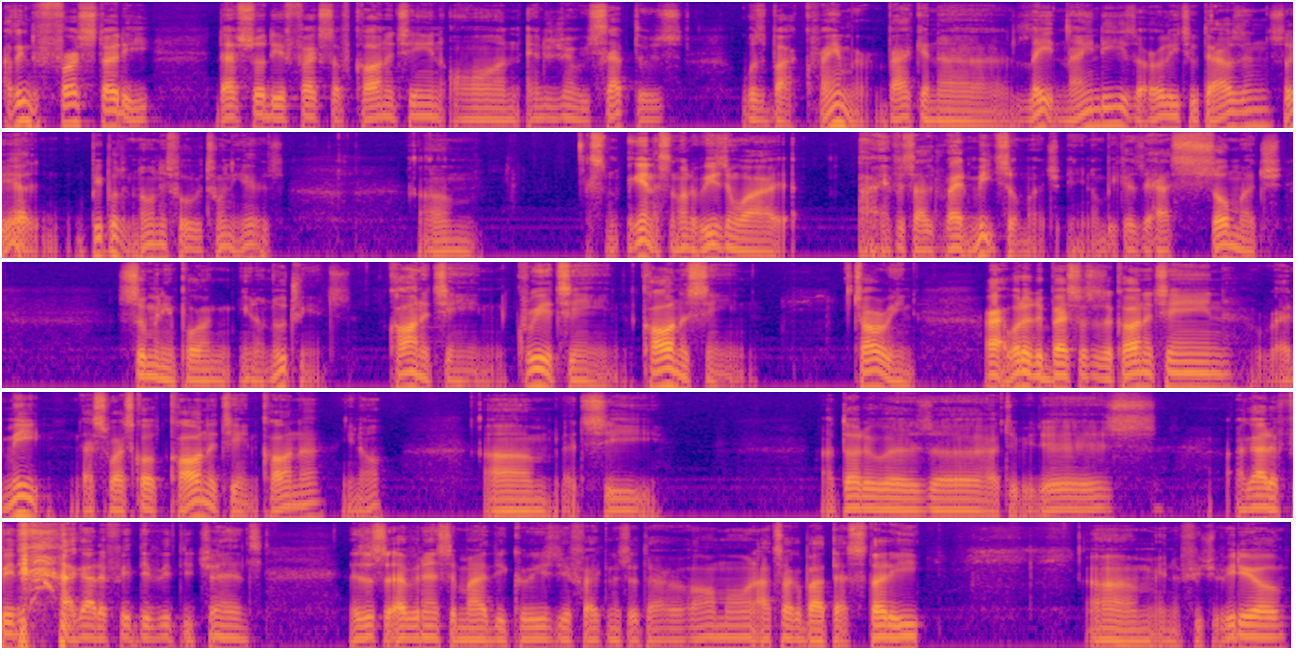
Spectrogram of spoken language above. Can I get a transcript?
I think the first study that showed the effects of carnitine on androgen receptors was by Kraemer back in the uh, late 90s or early 2000s. So yeah, people have known this for over 20 years. Um, again, that's another reason why I emphasize red meat so much, you know, because it has so much, so many important, you know, nutrients. Carnitine, creatine, carnosine, taurine. All right, what are the best sources of carnitine? Red meat. That's why it's called carnitine. Carna, you know. Um, let's see. I thought it was uh had to be this. I got a 50 I got a 50-50 chance. There's also evidence it might decrease the effectiveness of thyroid hormone. I'll talk about that study um in a future video.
